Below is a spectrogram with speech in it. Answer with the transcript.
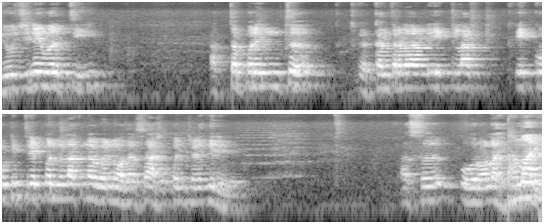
योजनेवरती आत्तापर्यंत कंत्राटदाराने एक लाख एक कोटी त्रेपन्न लाख नव्याण्णव हजार सहाशे पंचेचाळीस दिलेले असं ओव्हरऑल आहे. धामारी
